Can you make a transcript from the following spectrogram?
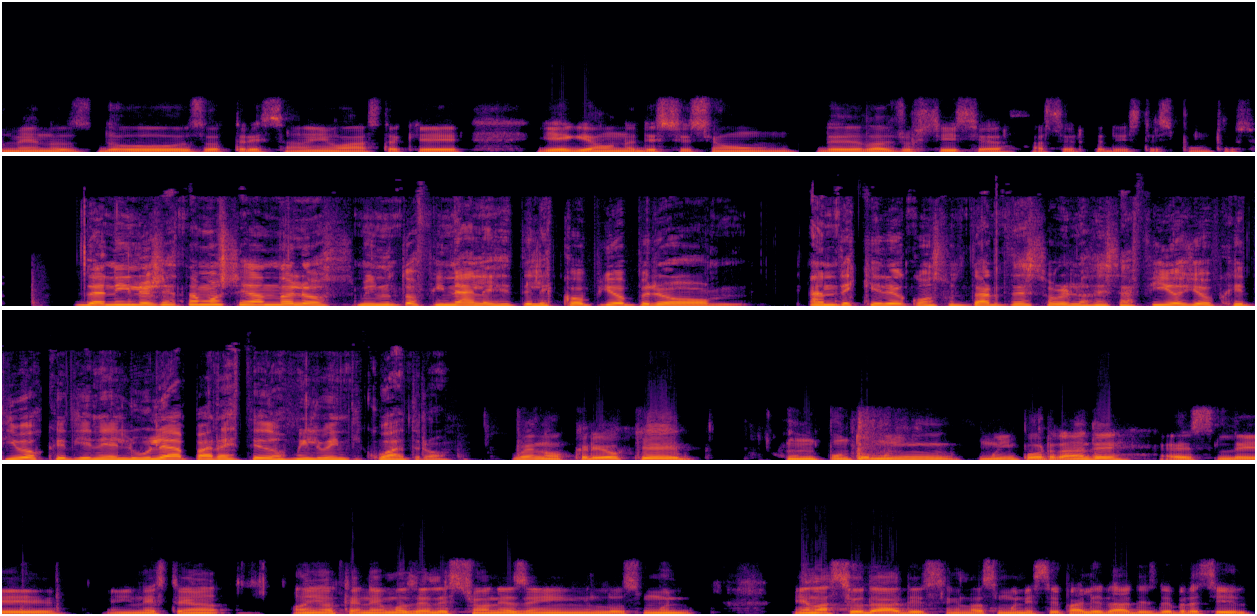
menos dois ou três anos até que chegue a uma decisão da justiça acerca destes pontos. Danilo, já estamos chegando aos minutos finais de Telescopio, pero antes quero consultarte sobre os desafios e objetivos que tiene Lula para este 2024. Bueno, creo que un punto muy, muy importante es que en este año tenemos elecciones en, los, en las ciudades, en las municipalidades de Brasil.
